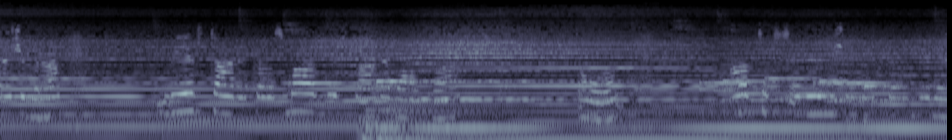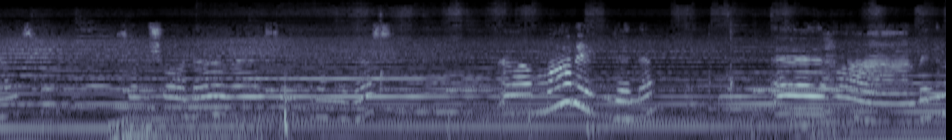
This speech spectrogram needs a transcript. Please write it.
Taşı bırak. Bir tane kazma, bir tane balta. Tamam. Artık seni şöyle döndürürüz. Seni şöyle ve seni kırabiliriz. Ee, mağaraya gidelim. Ee, ha, benim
